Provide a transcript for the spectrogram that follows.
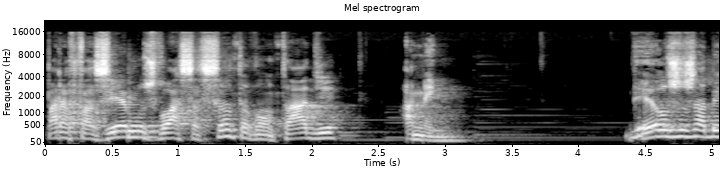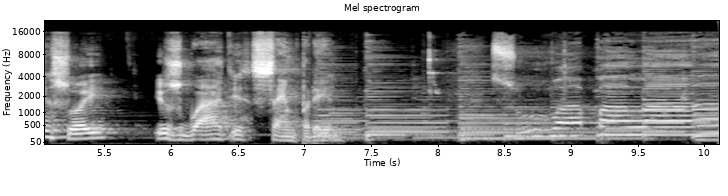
para fazermos vossa santa vontade. Amém. Deus os abençoe e os guarde sempre. Sua palavra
